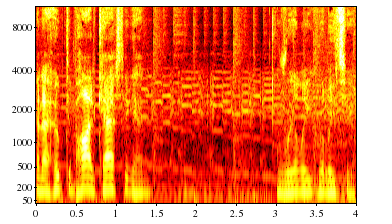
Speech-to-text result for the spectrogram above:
And I hope to podcast again really, really soon.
